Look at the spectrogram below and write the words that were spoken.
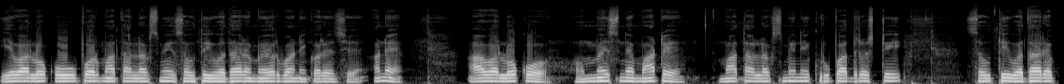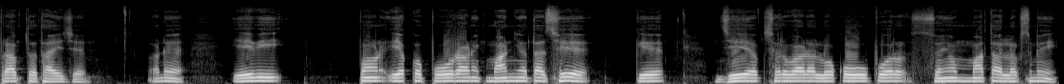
એવા લોકો ઉપર માતા લક્ષ્મી સૌથી વધારે મહેરબાની કરે છે. અને આવા લોકો હંમેશને માટે માતા લક્ષ્મીની કૃપા દ્રષ્ટિ સૌથી વધારે પ્રાપ્ત થાય છે. અને એવી પણ એક પૌરાણિક માન્યતા છે કે જે અક્ષરવાળા લોકો ઉપર સ્વયં માતા લક્ષ્મી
